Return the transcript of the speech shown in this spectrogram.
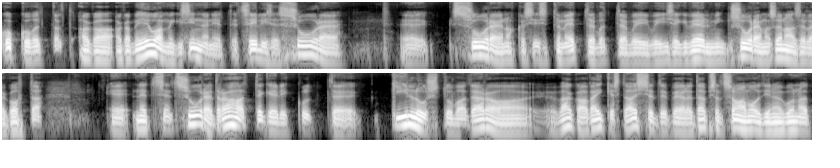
kokkuvõtvalt, aga, aga me jõuamegi sinnani, et, et sellise suure, suure noh, kas siis ütleme ettevõtte või, või isegi veel mingi suurema sõna selle kohta. Need, need suured rahad tegelikult killustuvad ära väga väikeste asjade peale, täpselt samamoodi nagu nad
